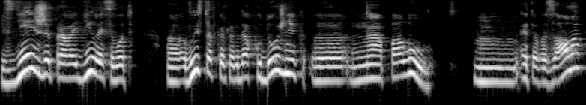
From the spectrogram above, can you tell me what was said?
Здесь же проводилась вот э, выставка, когда художник э, на полу этого зала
